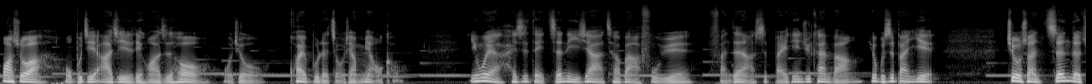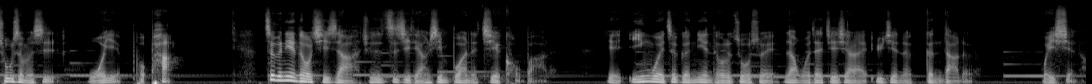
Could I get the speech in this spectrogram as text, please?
话说啊，我不接阿纪的电话之后，我就快步的走向庙口，因为啊，还是得整理一下才有办法赴约。反正啊，是白天去看房，又不是半夜，就算真的出什么事，我也不怕。这个念头其实啊，就是自己良心不安的借口罢了。也因为这个念头的作祟，让我在接下来遇见了更大的危险哦。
